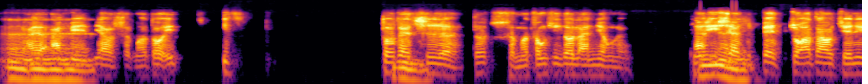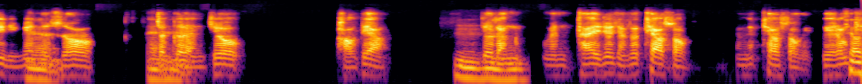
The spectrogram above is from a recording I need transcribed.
嗯，还有安眠药，什么都一一都在吃了，都什么东西都滥用了。那一下子被抓到监狱里面的时候，整个人就跑掉，嗯，就让我们他也就想说跳手，跳手给别人跳，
